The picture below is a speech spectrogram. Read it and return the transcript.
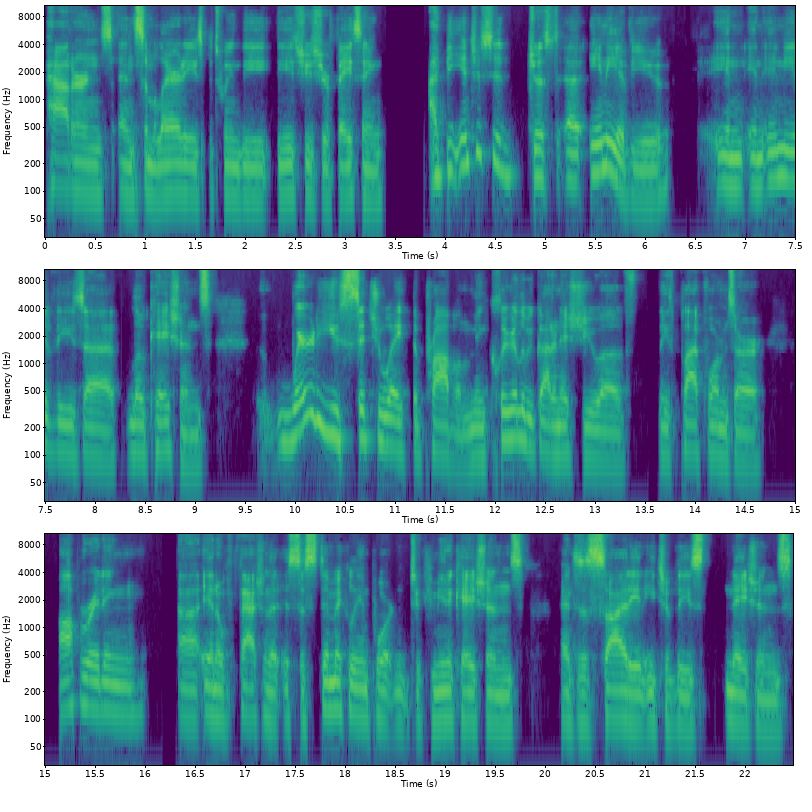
patterns and similarities between the, the issues you're facing. I'd be interested, just uh, any of you in, in any of these uh, locations, where do you situate the problem? I mean, clearly we've got an issue of these platforms are operating uh, in a fashion that is systemically important to communications and to society in each of these nations.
